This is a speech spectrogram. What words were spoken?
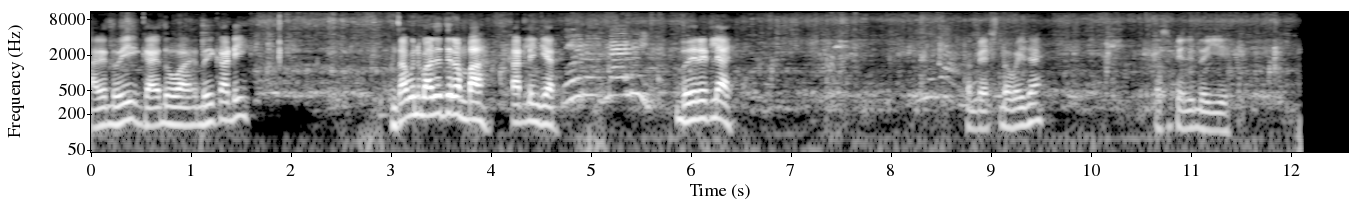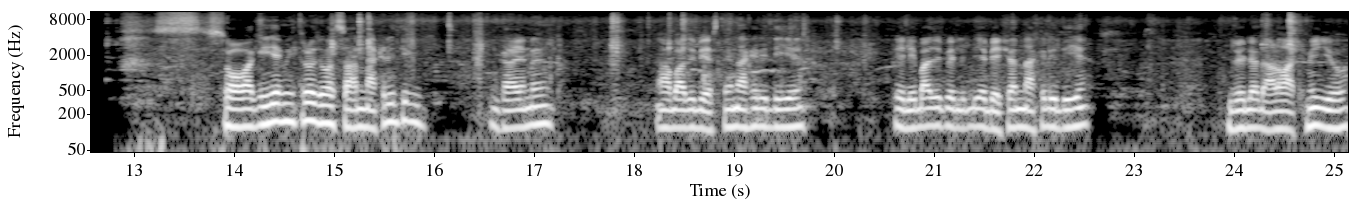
અરે દોઈ ગાય દોવા દોઈ કાઢી. જાબુની બાજુથી રંબા કાટલી ઘેર. દોઈ રે એટલે આય તો બેસ દોવાઈ જાય. પછી પેલી દઈએ. સો વાગી જાય મિત્રો જો સાર નાખી દીધી ગાયને આ બાજુ બેસતી નાખી દીધી છે. પેલી બાજુ પેલી બે બેસન નાખી દીધી છે. જોઈ લો દાળો હાથમી ગયો.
